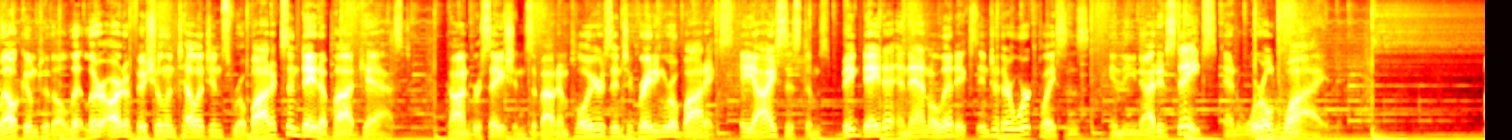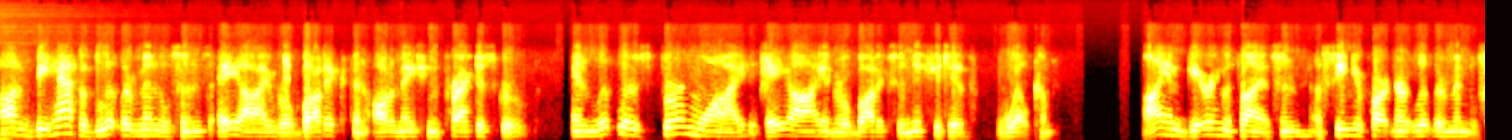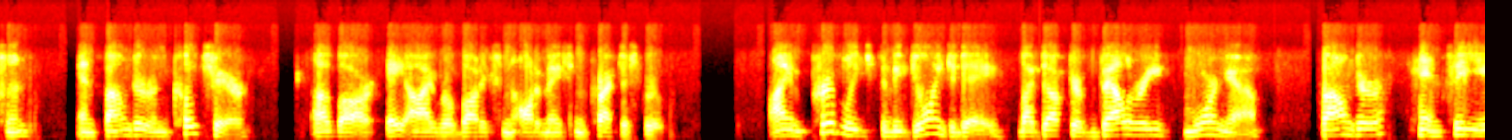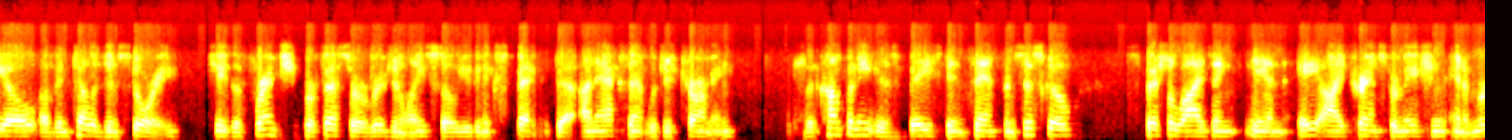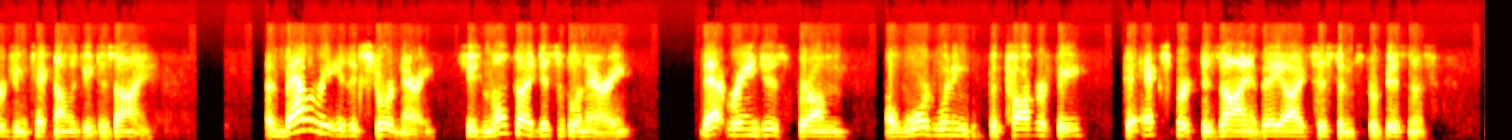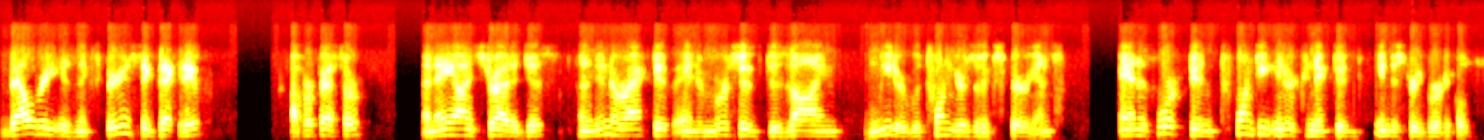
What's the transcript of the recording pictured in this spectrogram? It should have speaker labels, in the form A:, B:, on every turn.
A: Welcome to the Littler Artificial Intelligence, Robotics, and Data Podcast. Conversations about employers integrating robotics, AI systems, big data, and analytics into their workplaces in the United States and worldwide.
B: On behalf of Littler Mendelson's AI, Robotics, and Automation Practice Group and Littler's firm wide AI and Robotics Initiative, welcome. I am Gary Mathiason, a senior partner at Littler Mendelson and founder and co chair of our AI, Robotics, and Automation Practice Group. I am privileged to be joined today by Dr. Valerie Morignat, founder and CEO of Intelligent Story. She's a French professor originally, so you can expect uh, an accent which is charming. The company is based in San Francisco, specializing in AI transformation and emerging technology design. Valerie is extraordinary. She's multidisciplinary. That ranges from award winning photography to expert design of AI systems for business. Valerie is an experienced executive, a professor, an AI strategist, an interactive and immersive design leader with 20 years of experience, and has worked in 20 interconnected industry verticals.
